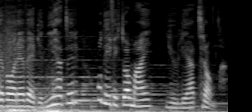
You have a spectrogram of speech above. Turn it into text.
Det var VG nyheter, og de fikk du av meg, Julie Trane.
